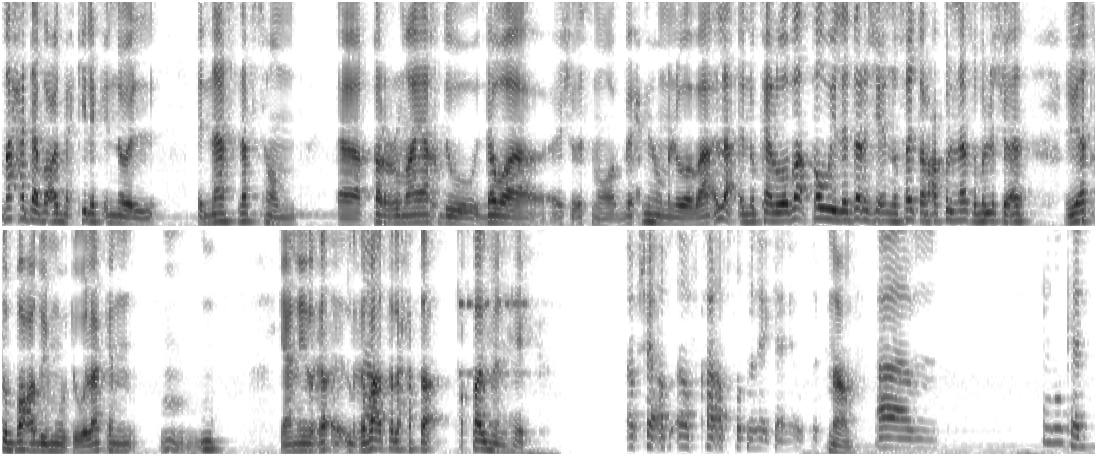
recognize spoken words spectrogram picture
ما حدا بقعد بحكي لك إنه ال... الناس نفسهم آه، قرروا ما ياخذوا دواء شو اسمه بيحميهم من الوباء. لا إنه كان الوباء قوي لدرجة إنه سيطر على كل الناس وبلشوا يق- يقتلوا ببعض ويموتوا. ولكن يعني الغ... الغباء آه. طلع حتى أقل من هيك. أفكار أبسط من هيك يعني قصدك. نعم. أم... إيه ممكن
